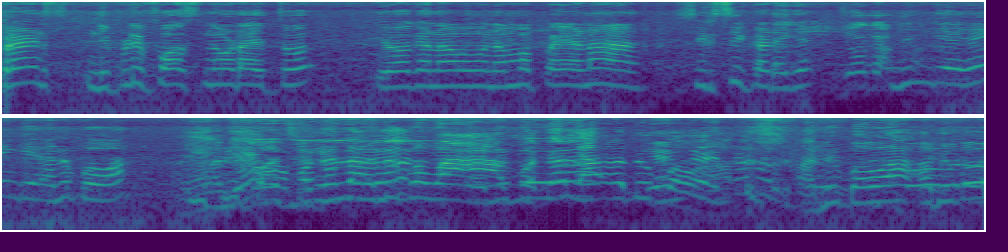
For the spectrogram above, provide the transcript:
ಫ್ರೆಂಡ್ಸ್ ನಿಪ್ಳಿ ಫಾಲ್ಸ್ ನೋಡಾಯ್ತು. ಇವಾಗ ನಾವು ನಮ್ಮ ಪಯಣ ಸಿರ್ಸಿ ಕಡೆಗೆ. ನಿಮ್ಗೆ ಹೇಗೆ ಅನುಭವ? ಮೊದಲ ಅನುಭವ ಮೊದಲ ಅನುಭವ. ಅನುಭವ ಅನುಭವ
